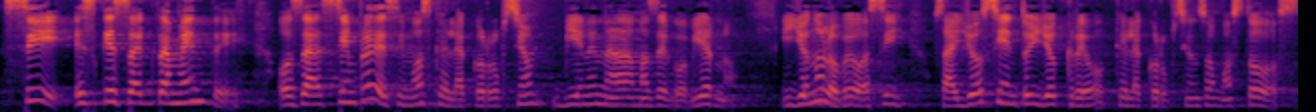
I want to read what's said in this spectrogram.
sí, es que exactamente. O sea, siempre decimos que la corrupción viene nada más del gobierno. Y yo no lo veo así. O sea, yo siento y yo creo que la corrupción somos todos.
